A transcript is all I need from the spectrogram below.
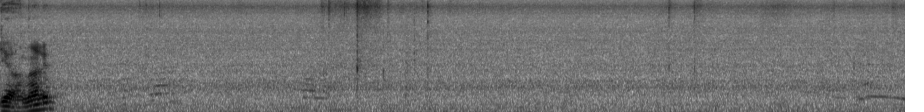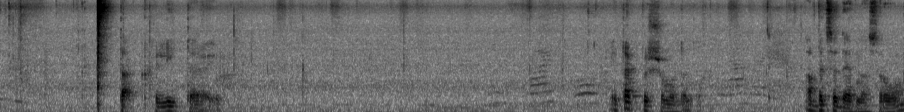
діагоналі. Так, літери. І так пишемо них. АБЦД в нас ромб.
